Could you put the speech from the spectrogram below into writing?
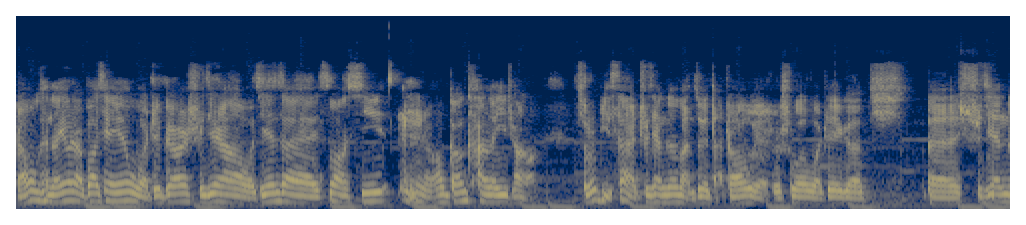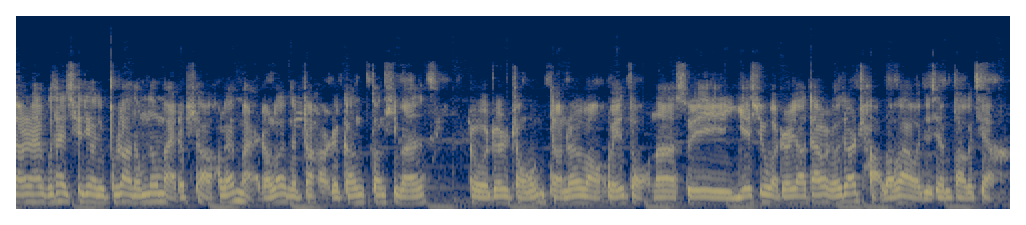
然后我可能有点抱歉，因为我这边实际上我今天在斯旺西，然后刚看了一场足球比赛，之前跟晚醉打招呼也是说我这个。呃，时间当时还不太确定，就不知道能不能买着票。后来买着了，那正好这刚刚踢完，这我这儿等等着往回走呢，所以也许我这儿要待会儿有点吵的话，我就先道个歉哈。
